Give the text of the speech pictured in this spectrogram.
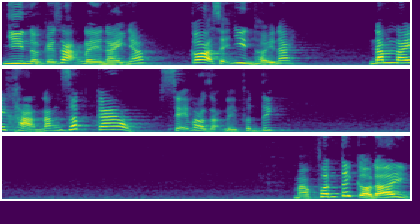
Nhìn ở cái dạng đề này nhá, Các bạn sẽ nhìn thấy này, Năm nay khả năng rất cao sẽ vào dạng đề phân tích. Mà phân tích ở đây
